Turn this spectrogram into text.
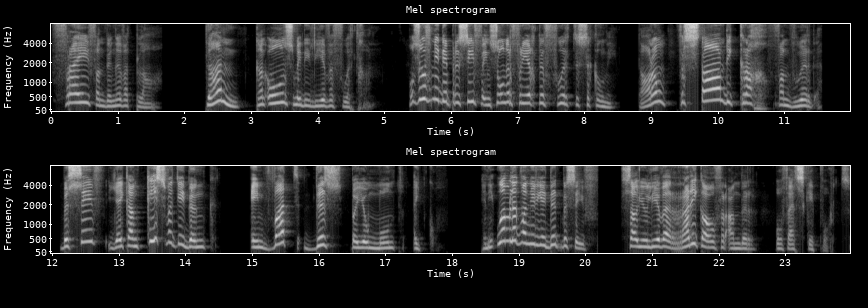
vry van dinge wat pla. Dan kan ons met die lewe voortgaan. Ons hoef nie depressief en sonder vreugde voort te sukkel nie. Daarom verstaan die krag van woorde. Besef jy kan kies wat jy dink en wat dus by jou mond uitkom. En die oomblik wanneer jy dit besef, sal jou lewe radikaal verander of herskep word.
